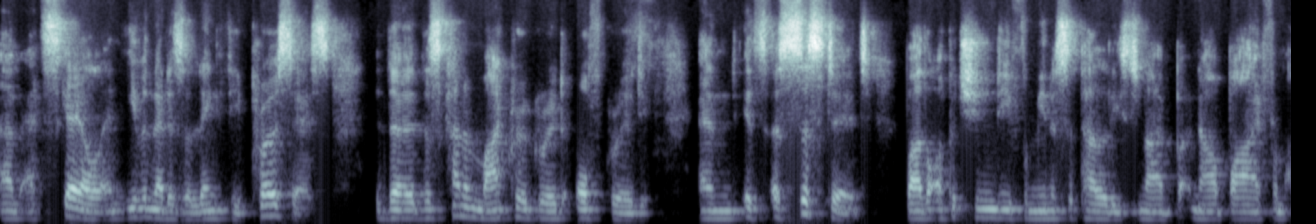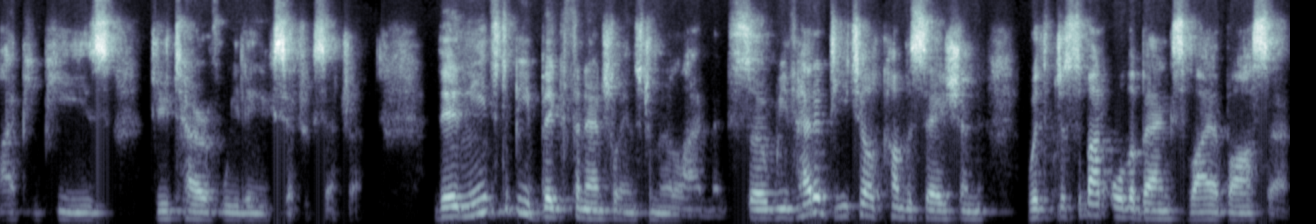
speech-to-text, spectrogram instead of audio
um, at scale. And even that is a lengthy process. The, this kind of microgrid off grid, and it's assisted by the opportunity for municipalities to now, now buy from IPPs, do tariff wheeling, et cetera, et cetera there needs to be big financial instrument alignment. So we've had a detailed conversation with just about all the banks via BASA,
